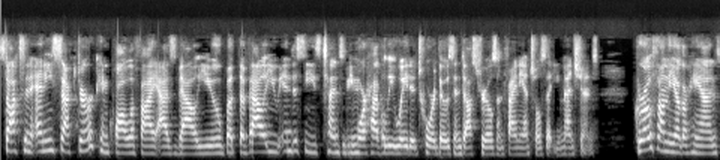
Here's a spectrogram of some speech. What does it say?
Stocks in any sector can qualify as value, but the value indices tend to be more heavily weighted toward those industrials and financials that you mentioned. Growth, on the other hand,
